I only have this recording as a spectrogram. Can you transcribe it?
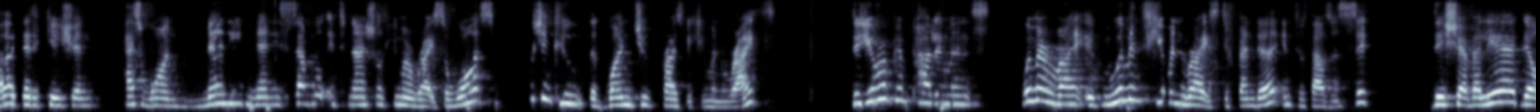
Her dedication has won many, many, several international human rights awards, which include the Gwangju Prize for Human Rights, the European Parliament's Women right, Women's Human Rights Defender in 2006, the Chevalier de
